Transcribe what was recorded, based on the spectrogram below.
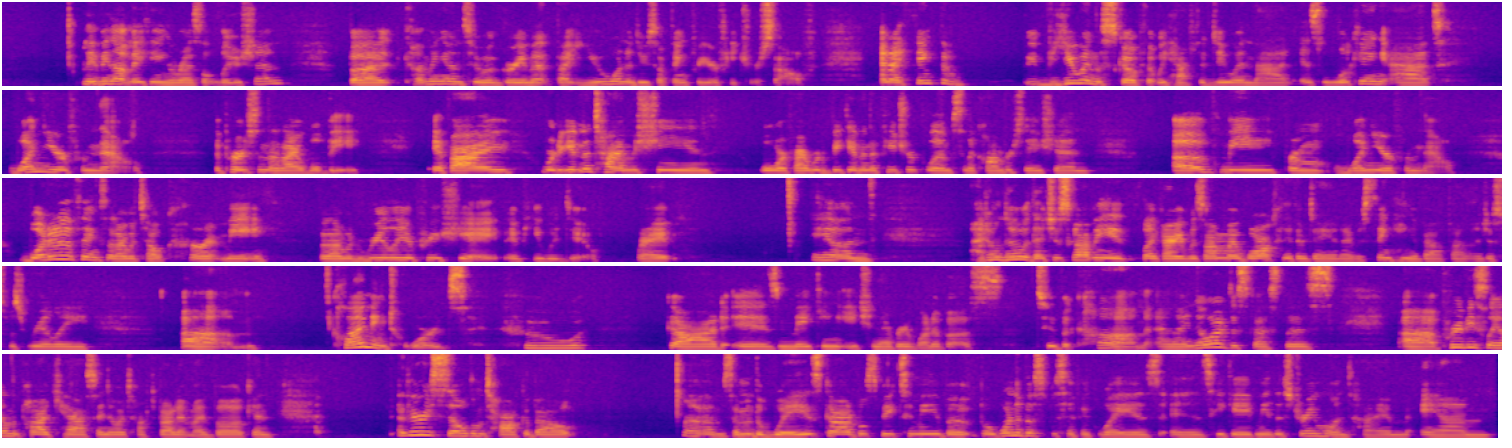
maybe not making a resolution, but coming into agreement that you want to do something for your future self. And I think the view and the scope that we have to do in that is looking at one year from now, the person that I will be. If I were to get in a time machine or if I were to be given a future glimpse in a conversation of me from one year from now, what are the things that I would tell current me that I would really appreciate if you would do, right? And I don't know, that just got me like I was on my walk the other day and I was thinking about that. I just was really um, climbing towards who God is making each and every one of us to become. And I know I've discussed this uh, previously on the podcast. I know I talked about it in my book, and I very seldom talk about um, some of the ways God will speak to me, but but one of the specific ways is He gave me this dream one time, and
